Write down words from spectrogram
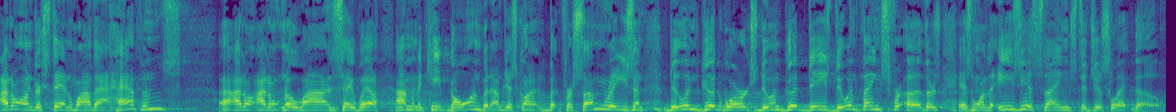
I don't understand why that happens. I don't, I don't know why and say, well, I'm going to keep going, but I'm just going to, but for some reason, doing good works, doing good deeds, doing things for others is one of the easiest things to just let go.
